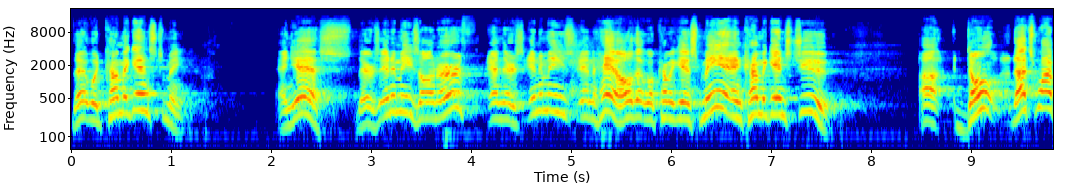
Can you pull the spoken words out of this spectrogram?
that would come against me? And yes, there's enemies on earth and there's enemies in hell that will come against me and come against you. Uh, don't, that's why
